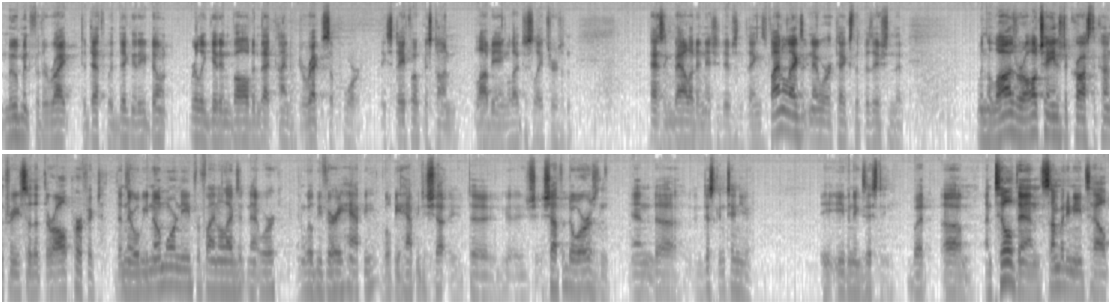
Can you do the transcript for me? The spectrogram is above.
movement for the right to death with dignity, don't really get involved in that kind of direct support. They stay focused on lobbying legislatures and passing ballot initiatives and things. Final Exit Network takes the position that when the laws are all changed across the country so that they're all perfect, then there will be no more need for Final Exit Network, and we'll be very happy. We'll be happy to shut, to, sh- shut the doors and, and, uh, discontinue e- even existing. But um, until then, somebody needs help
